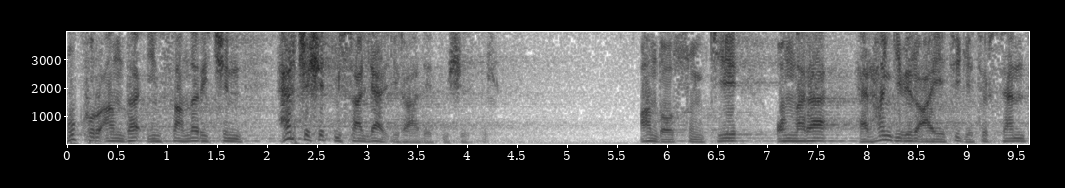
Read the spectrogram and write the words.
bu Kur'an'da insanlar için her çeşit misaller irade etmişizdir. Andolsun ki onlara herhangi bir ayeti getirsen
